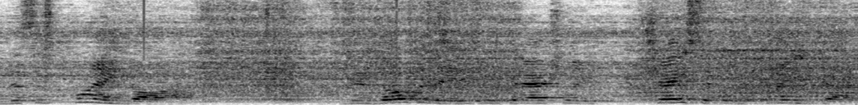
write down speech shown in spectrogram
And this is planed off. And then both of these, we could actually chase it with a planing cut.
